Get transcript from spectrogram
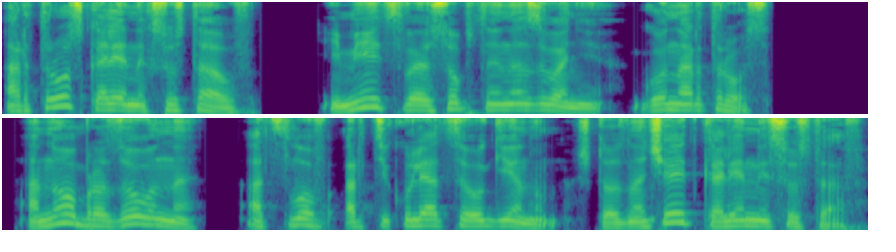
Артроз коленных суставов имеет свое собственное название – гонартроз. Оно образовано от слов артикуляциогенум, что означает коленный сустав.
